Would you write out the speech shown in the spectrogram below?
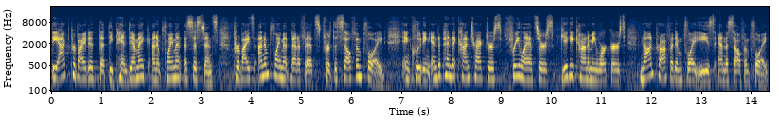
The Act provided that the Pandemic Unemployment Assistance provides unemployment benefits for the self employed, including independent contractors, freelancers, gig economy workers, nonprofit employees, and the self employed.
